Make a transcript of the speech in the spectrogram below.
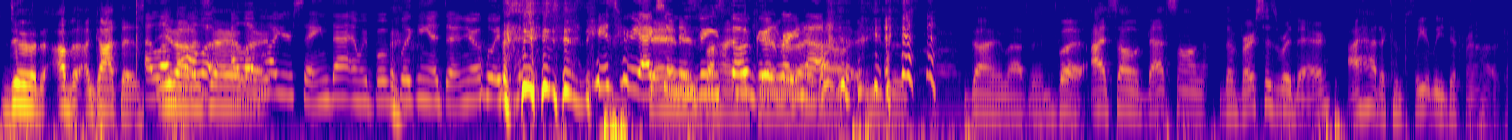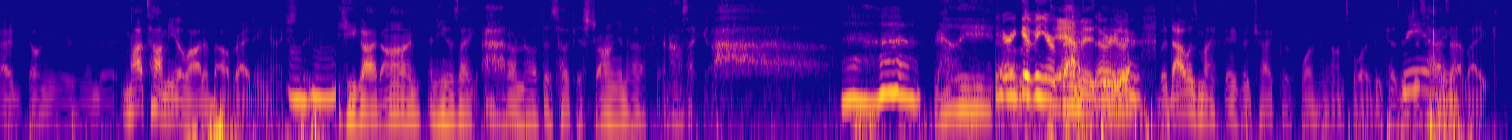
dude, I'm, I got this. I love you know how what I'm saying? I love Like- how you're saying that, and we're both looking at Daniel, who is his reaction Dan is being so good camera right now. just dying laughing. But I saw that song. The verses were there. I had a completely different hook. I don't even remember. it. Matt taught me a lot about writing. Actually, Mm-hmm. he got on and he was like, "I don't know if this hook is strong enough," and I was like. Ah. Really? You're was giving your "Damn best it, dude." But that was my favorite track performing on tour because it just has that like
